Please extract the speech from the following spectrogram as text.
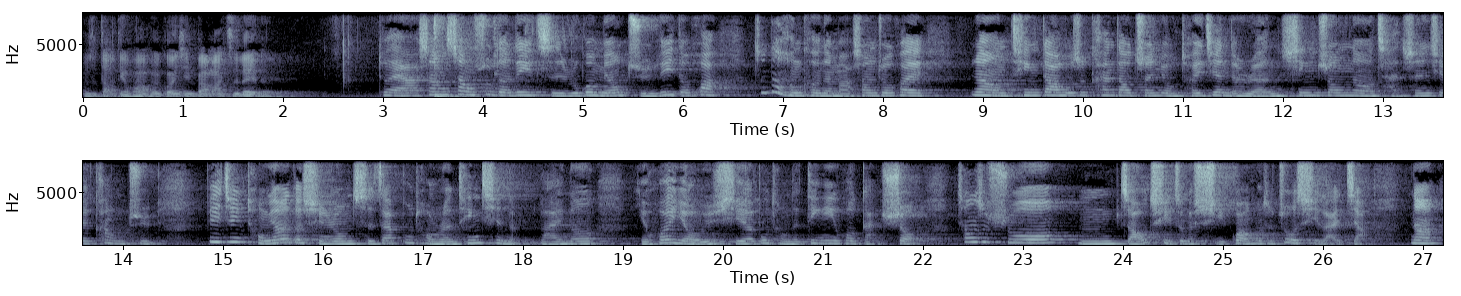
或者打电话会关心爸妈之类的。对啊，像上述的例子，如果没有举例的话，真的很可能马上就会让听到或是看到真有推荐的人心中呢产生一些抗拒。毕竟，同样一个形容词，在不同人听起来呢，也会有一些不同的定义或感受。像是说，嗯，早起这个习惯或是作息来讲。那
